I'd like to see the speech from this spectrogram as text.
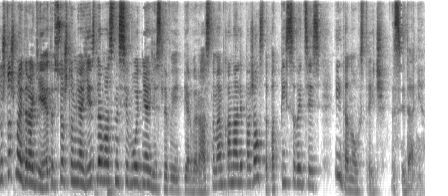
Ну что ж, мои дорогие, это все, что у меня есть для вас на сегодня. Если вы первый раз на моем канале, пожалуйста, подписывайтесь. И до новых встреч. До свидания.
